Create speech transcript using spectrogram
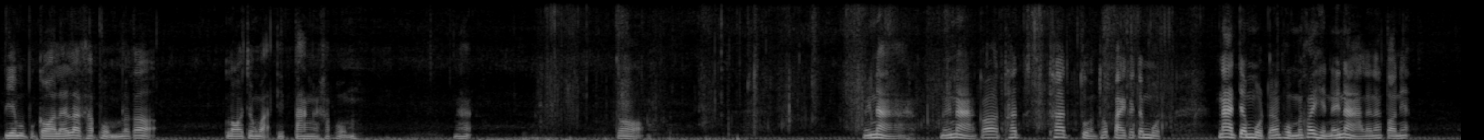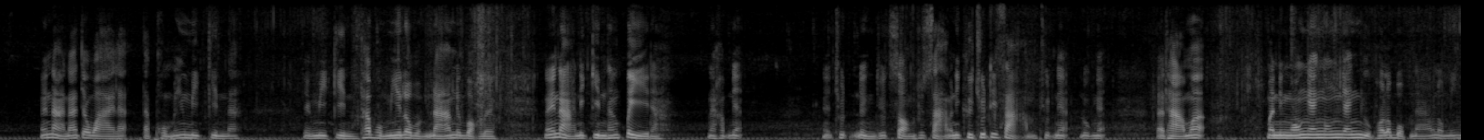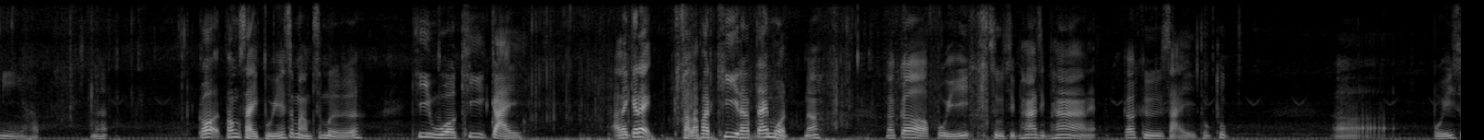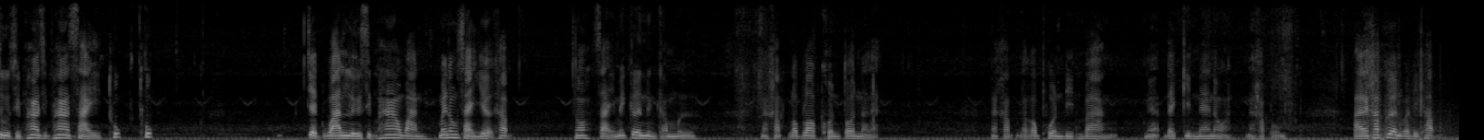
เตรียมอุปกรณ์แล้วล่ะครับ ผมแล้วก็รอจังหวะติดตั้งนะครับ ผมนะฮะก็น้อยหนา น้อยหนาก็ถ้าถ้าส่วนทั่วไปก็จะหมด น่าจะหมดแล้วผมไม่ค่อยเห็นน้อยหนาแล้วนะตอนเนี้ยน้อยหนาน่าจะวายแล้ว แต่ผมยังมีกินนะยังมีกิน ถ้าผมมีระบบน้ำเนี่ยบอกเลยน้อยหนานี่กินทั้งปีนะนะครับเนี่ยชุดหนึ่งชุดสองชุดสามอันนี้คือชุดที่สามชุดเนี้ยลูกเนี้ยแต่ถามว่ามันยังงองแงงงองแงงอยู่เพราะระบบน้ำเราไม่มีครับนะฮะก็ต้องใส่ปุ๋ยให้สม่ำเสมอ ขี้วัวขี้ไก่ อะไรก็ได้สารพัดขี้นะครับได้หมดเนาะ แล้วก็ปุ๋ยสูตรสิบห้าสิบห้าเนี่ย ก็คือใส่ทุกๆปุ๋ยสูตร 15 15 ใส่ทุกทุก7วันหรือ 15 วัน ไม่ต้องใส่เยอะครับ เนาะใส่ไม่เกิน 1กำมือนะครับ รอบๆโคนต้นนั่นแหละนะครับ แล้วก็พรวนดินบ้าง เนี่ย ได้กินแน่นอนนะครับผม ไปแล้วครับเพื่อนสวัสดีครับ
